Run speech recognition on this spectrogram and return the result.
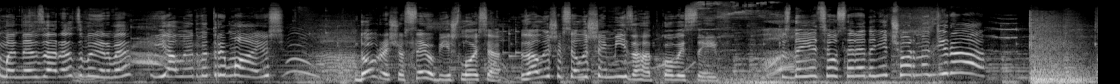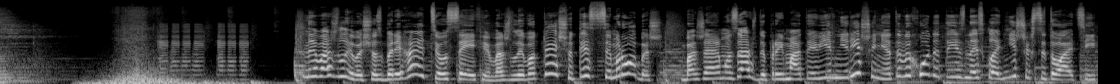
Мене зараз вирве. Я ледве тримаюсь. Добре, що все обійшлося. Залишився лише мій загадковий сейф. Здається, усередині чорна діра. Неважливо, що зберігається у сейфі. Важливо те, що ти з цим робиш. Бажаємо завжди приймати вірні рішення та виходити із найскладніших ситуацій.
